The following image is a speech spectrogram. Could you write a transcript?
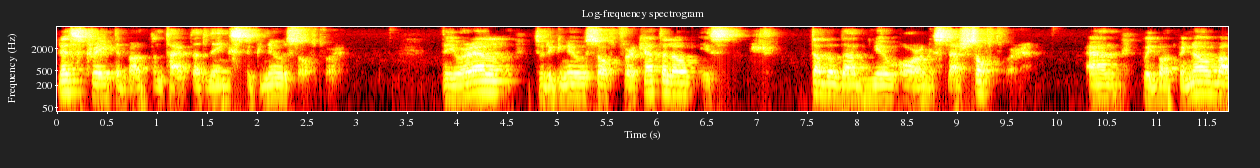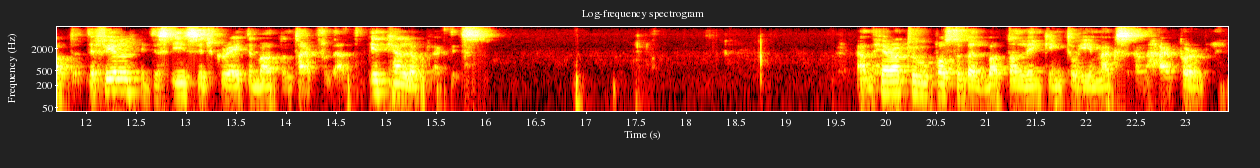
Let's create a button type that links to GNU software. The URL to the GNU software catalog is www.gnu.org software. And with what we know about defil, it is easy to create a button type for that. It can look like this. And here are two possible button linking to Emacs and Hyperbole.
